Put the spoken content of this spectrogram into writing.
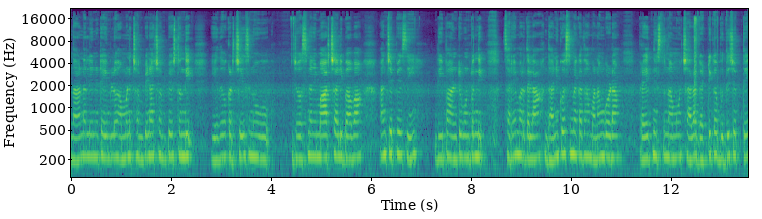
నాన్న లేని టైంలో అమ్మని చంపినా చంపేస్తుంది. ఏదో ఒకటి చేసి నువ్వు జ్యోత్స్నని మార్చాలి బావా అని చెప్పేసి దీప అంటూ ఉంటుంది. సరే మరదలా దానికోసమే కదా మనం కూడా ప్రయత్నిస్తున్నాము. చాలా గట్టిగా బుద్ధి చెప్తే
